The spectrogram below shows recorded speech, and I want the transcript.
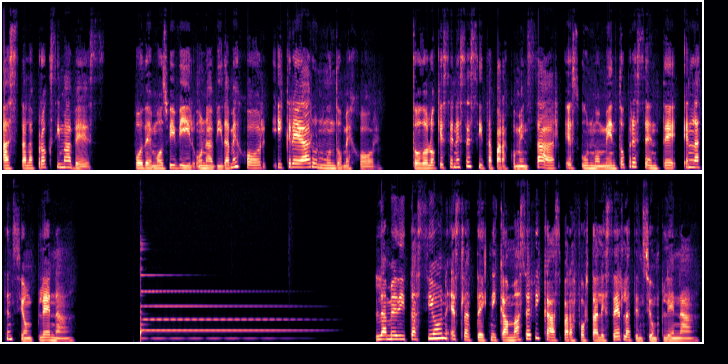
Hasta la próxima vez. Podemos vivir una vida mejor y crear un mundo mejor todo lo que se necesita para comenzar es un momento presente en la atención plena. La meditación es la técnica más eficaz para fortalecer la atención plena.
